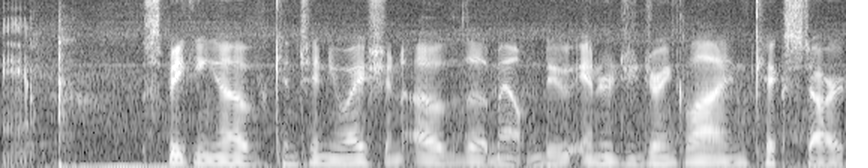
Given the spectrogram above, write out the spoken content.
amp. Speaking of continuation of the Mountain Dew energy drink line, Kickstart,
